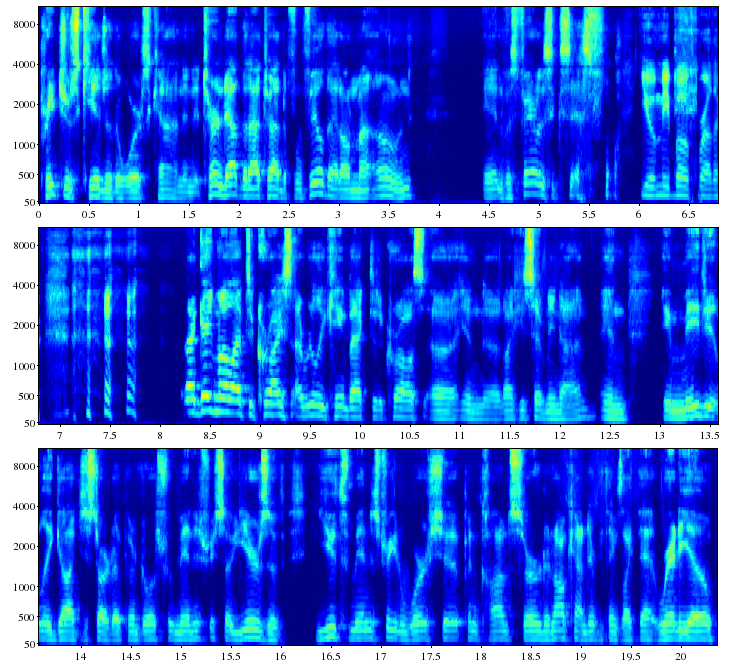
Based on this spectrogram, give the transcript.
Preachers' kids are the worst kind. And it turned out that I tried to fulfill that on my own and was fairly successful. You and me both, brother. I gave my life to Christ. I really came back to the cross uh, in uh, 1979, and immediately God just started opening doors for ministry. So years of youth ministry and worship and concert and all kind of different things like that, radio.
